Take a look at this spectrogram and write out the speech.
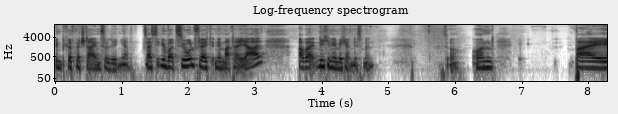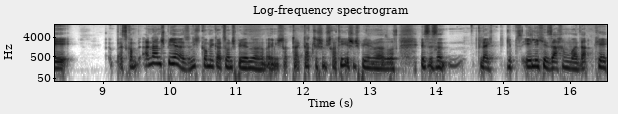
den Begriff mit Steinen zu legen, ja. Das ist die Innovation vielleicht in dem Material, aber nicht in den Mechanismen. So und bei es kommt anderen Spielen, also nicht Kommunikationsspielen, sondern irgendwie taktischen, strategischen Spielen oder sowas, ist es ein, vielleicht gibt es ähnliche Sachen, wo man sagt, okay,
